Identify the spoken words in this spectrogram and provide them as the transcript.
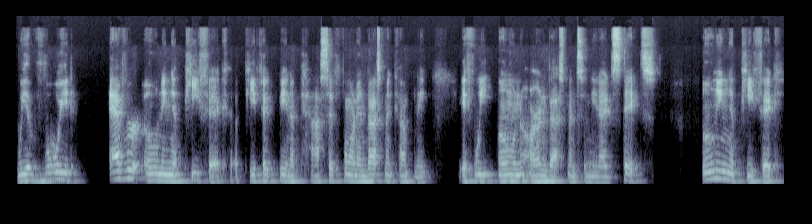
We avoid ever owning a PFIC, a PFIC being a passive foreign investment company, if we own our investments in the United States. Owning a PFIC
